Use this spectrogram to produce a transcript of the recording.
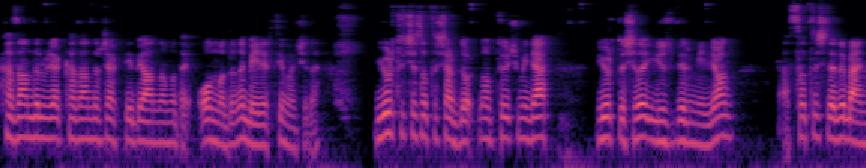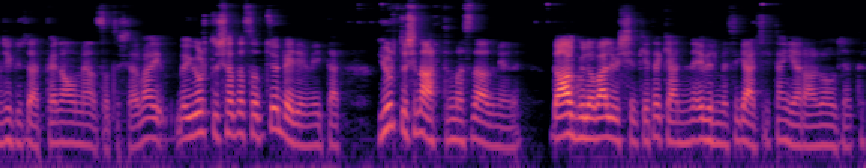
kazandırmayacak kazandıracak diye bir anlamı da olmadığını belirteyim açıda. Yurt içi satışlar 4.3 milyar, yurt dışı da 101 milyon. Ya satışları bence güzel, fena olmayan satışlar var ve yurt dışı da satıyor belli bir miktar. Yurt dışını arttırması lazım yani. Daha global bir şirkete kendini evirmesi gerçekten yararlı olacaktır.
